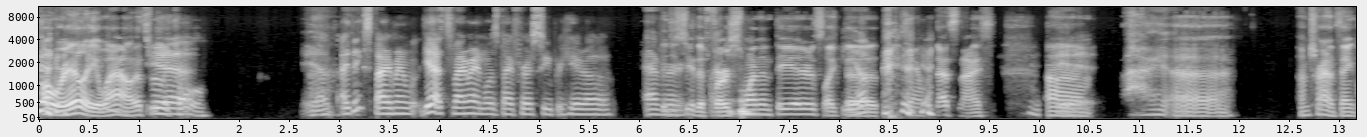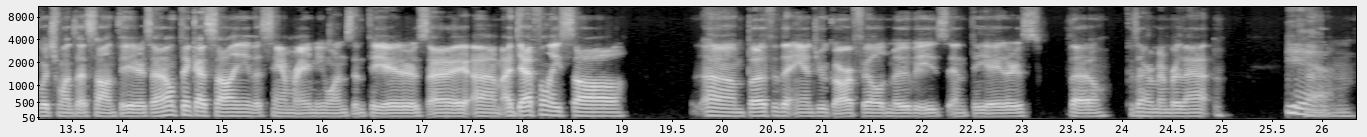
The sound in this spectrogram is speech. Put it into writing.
Oh, really? Wow, that's really Yeah. cool. Yeah, I think Spider-Man. Yeah, Spider-Man was my first superhero ever. Did you see the first one in theaters? Like the Yep. That's nice. Yeah. Um, I uh, I'm trying to think which ones I saw in theaters. I don't think I saw any of the Sam Raimi ones in theaters. I um, I definitely saw um both of the Andrew Garfield movies in theaters though, because I remember that. Yeah. Um,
